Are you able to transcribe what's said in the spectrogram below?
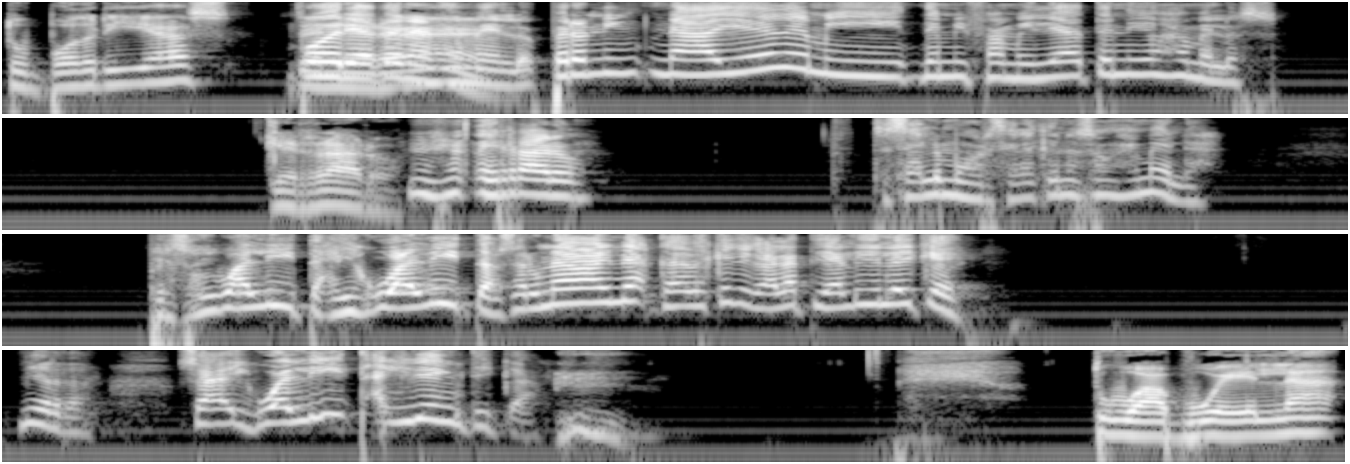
tú podrías. Podría tener eh, gemelos. Pero ni- nadie de mi, de mi familia ha tenido gemelos. Qué raro. Es raro. Entonces a lo mejor será que no son gemelas. Pero son igualitas, igualitas. O sea, era una vaina cada vez que llegaba la tía Lila y qué. Mierda. O sea, igualita, idéntica. Tu abuela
